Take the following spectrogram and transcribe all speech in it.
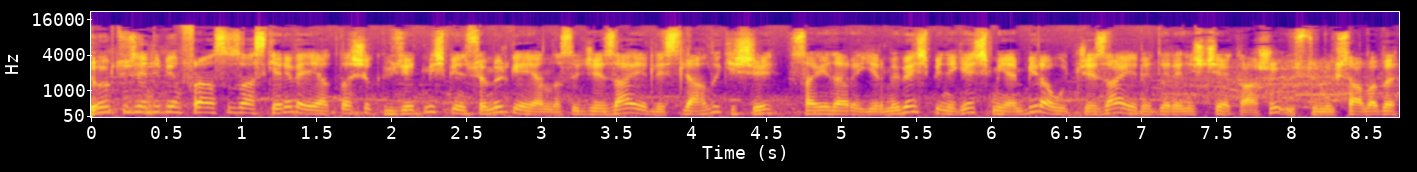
450 bin Fransız askeri ve yaklaşık 170 bin sömürge yanlısı Cezayirli silahlı kişi sayıları 25 bini geçmeyen bir avuç Cezayirli direnişçiye karşı üstünlük sağladı.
